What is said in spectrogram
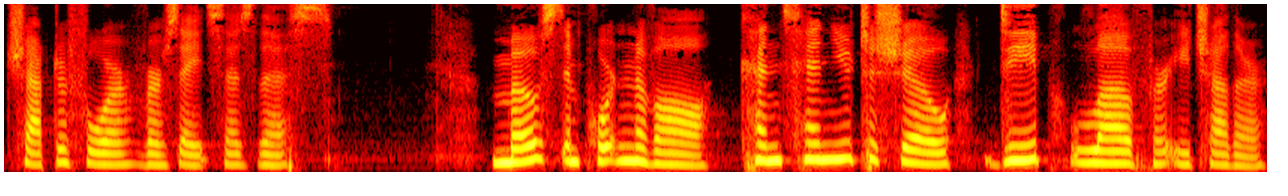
chapter 4 verse 8 says this. Most important of all, continue to show deep love for each other,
